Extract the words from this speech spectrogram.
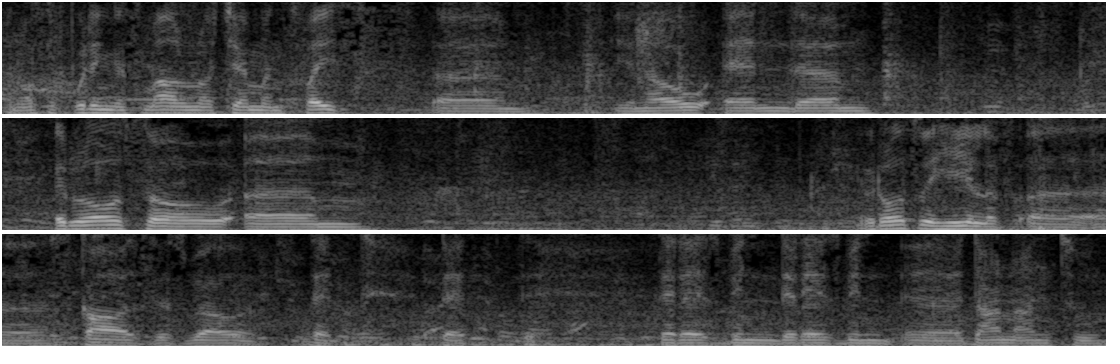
and also putting a smile on our chairman's face, um, you know, and um, it will also um, it will also heal uh, uh, scars as well that that that has been that has been uh, done unto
